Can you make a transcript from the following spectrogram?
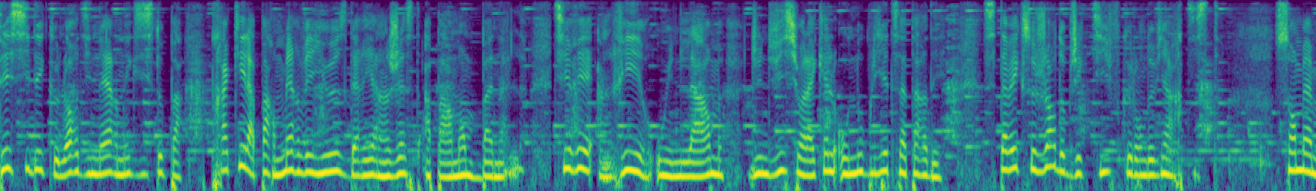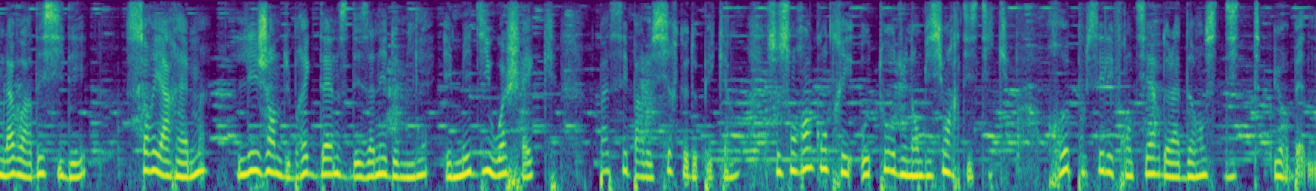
décider que l'ordinaire n'existe pas, traquer la part merveilleuse derrière un geste apparemment banal, tirer un rire ou une larme d'une vie sur laquelle on oubliait de s'attarder. C'est avec ce genre d'objectif que l'on devient artiste. Sans même l'avoir décidé, Soria Rem, légende du breakdance des années 2000, et Mehdi Wachek, passés par le cirque de Pékin, se sont rencontrés autour d'une ambition artistique, repousser les frontières de la danse dite urbaine.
